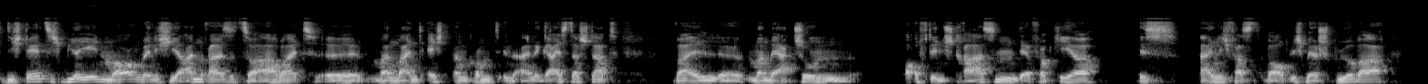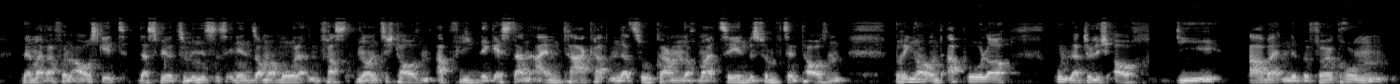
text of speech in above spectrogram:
die stellt sich mir jeden Morgen, wenn ich hier anreise zur Arbeit. Äh, man meint echt, man kommt in eine Geisterstadt, weil äh, man merkt schon auf den Straßen, der Verkehr ist eigentlich fast überhaupt nicht mehr spürbar. Wenn man davon ausgeht, dass wir zumindest in den Sommermonaten fast 90.000 abfliegende Gäste an einem Tag hatten. Dazu kamen nochmal 10.000 bis 15.000 Bringer und Abholer und natürlich auch die arbeitende Bevölkerung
